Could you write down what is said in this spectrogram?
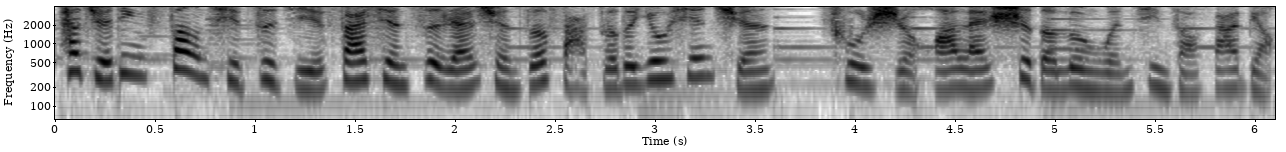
他决定放弃自己发现自然选择法则的优先权，促使华莱士的论文尽早发表。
